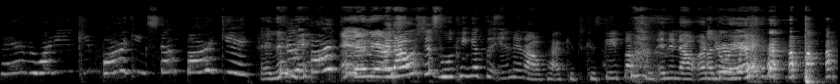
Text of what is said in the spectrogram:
Mary, why do you keep barking? Stop barking. and then, Stop Mary, barking. and then Mary, And I was just looking at the In and Out package because they bought some In and Out underwear. Underwear.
